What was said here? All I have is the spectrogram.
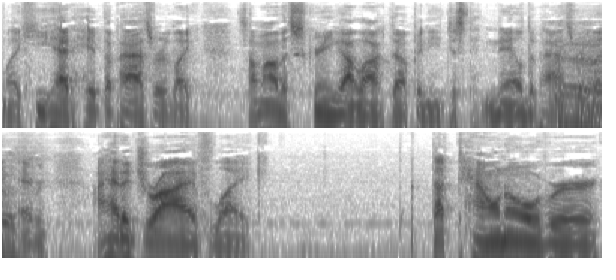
Like he had hit the password like somehow the screen got locked up and he just nailed the password Ugh. like every I had to drive like the town over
